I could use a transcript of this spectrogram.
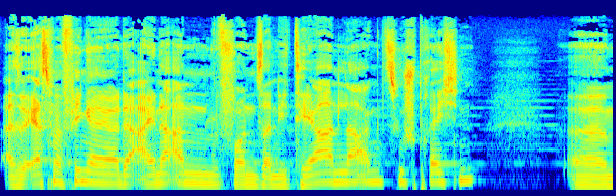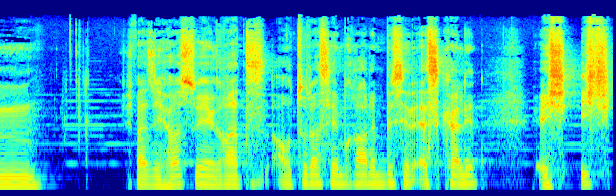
Also erstmal fing ja der eine an, von Sanitäranlagen zu sprechen. Ähm, ich weiß nicht, hörst du hier gerade das Auto, das hier gerade ein bisschen eskaliert? Ich, ich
